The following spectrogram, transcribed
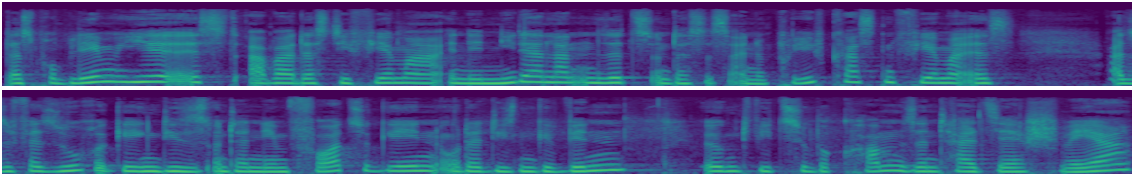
Das Problem hier ist aber, dass die Firma in den Niederlanden sitzt und dass es eine Briefkastenfirma ist. Also Versuche gegen dieses Unternehmen vorzugehen oder diesen Gewinn irgendwie zu bekommen, sind halt sehr schwer.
